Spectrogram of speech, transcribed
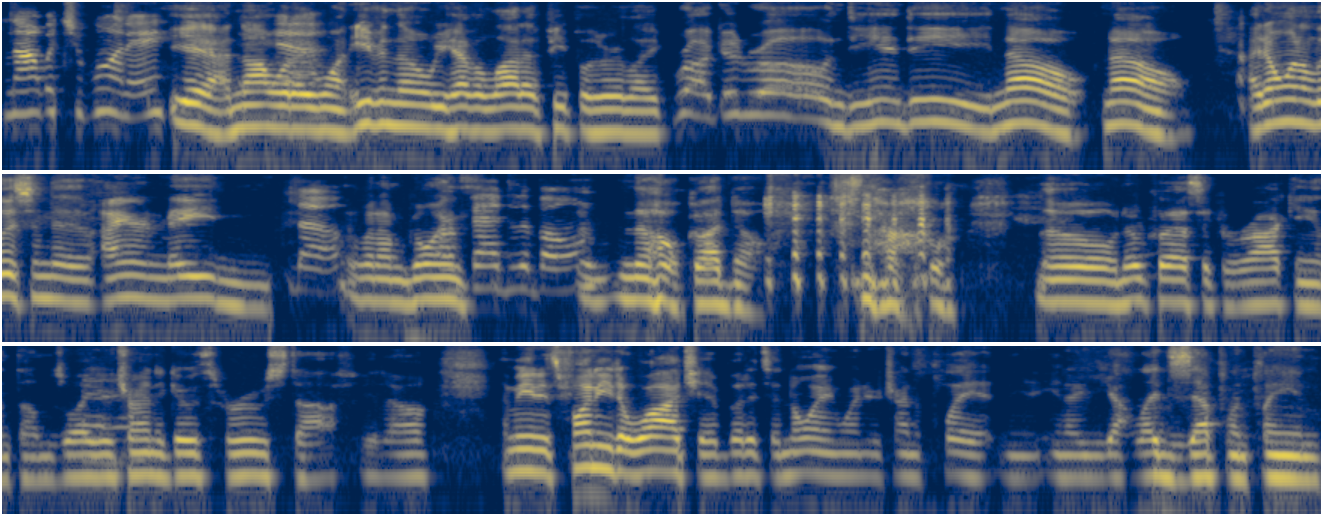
Not what you want, eh? yeah, not what I want. Even though we have a lot of people who are like rock and roll and D and D. No, no, I don't want to listen to Iron Maiden No. when I'm going. Or bad to the bone. Um, no, God, no, no, no, no classic rock anthems while you're trying to go through stuff. You know, I mean, it's funny to watch it, but it's annoying when you're trying to play it. And, you- know, you got Led Zeppelin playing,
